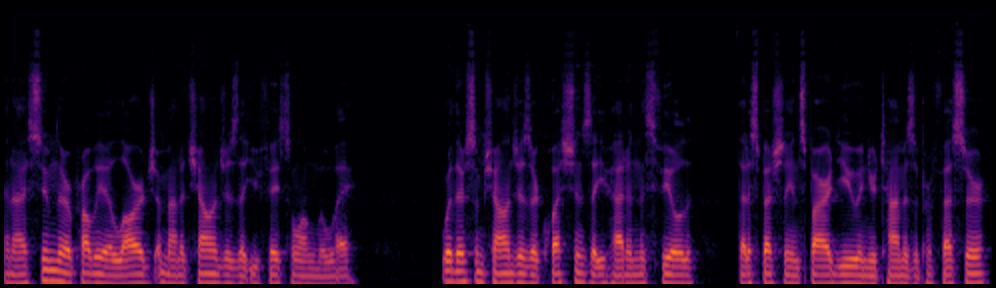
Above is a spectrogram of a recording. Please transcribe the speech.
and I assume there are probably a large amount of challenges that you faced along the way. Were there some challenges or questions that you had in this field that especially inspired you in your time as a professor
